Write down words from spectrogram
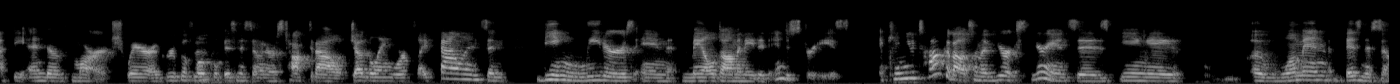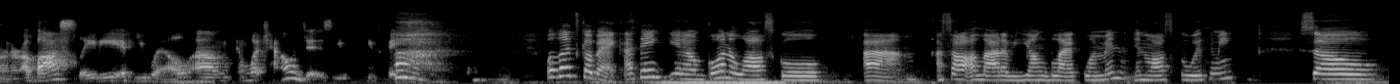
at the end of March, where a group of local business owners talked about juggling work life balance and being leaders in male dominated industries. Can you talk about some of your experiences being a a woman business owner, a boss lady, if you will, um, and what challenges you you faced? Well, let's go back. I think you know, going to law school um, I saw a lot of young Black women in law school with me. So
